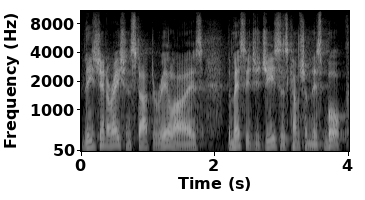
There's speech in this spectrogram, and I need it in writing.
these generations start to realize the message of Jesus comes from this book.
